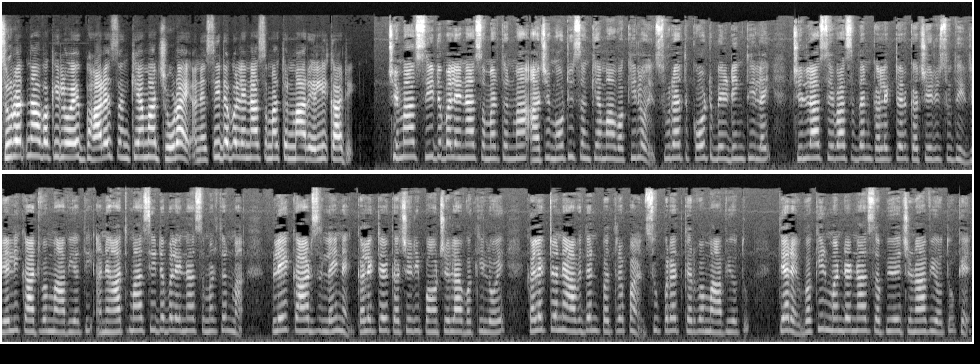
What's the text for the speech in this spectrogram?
સુરતના વકીલોએ ભારે સંખ્યામાં જોડાઈ અને સીડબલએના સમર્થનમાં રેલી કાઢી. જેમાં સીડબલએના સમર્થનમાં આજે મોટી સંખ્યામાં વકીલોએ સુરત કોર્ટ બિલ્ડિંગથી લઈ જિલ્લા સેવા સદન કલેક્ટર કચેરી સુધી રેલી કાઢવામાં આવી હતી અને હાથમાં સીડબલએના સમર્થનમાં પ્લે કાર્ડ્સ લઈને કલેક્ટર કચેરી પહોંચેલા વકીલોએ કલેક્ટરને આવેદનપત્ર પણ સુપરત કરવામાં આવ્યું હતું. ત્યારે વકીલ મંડળના સભ્યોએ જણાવ્યું હતું કે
